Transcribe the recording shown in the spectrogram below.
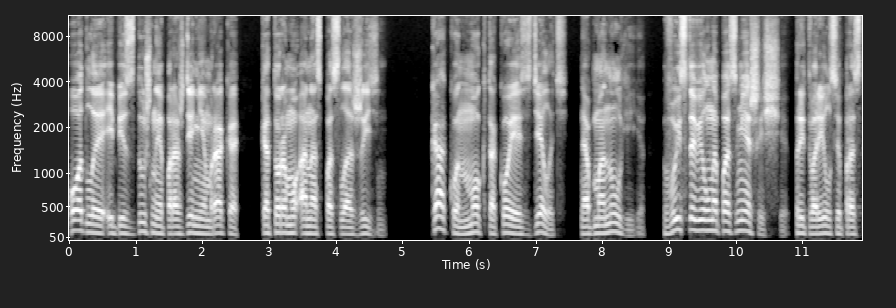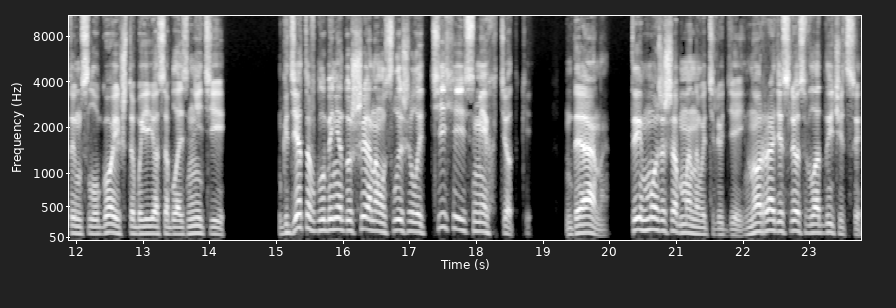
подлое и бездушное порождение мрака, которому она спасла жизнь. Как он мог такое сделать? Обманул ее, выставил на посмешище, притворился простым слугой, чтобы ее соблазнить и... Где-то в глубине души она услышала тихий смех тетки. «Диана, ты можешь обманывать людей, но ради слез владычицы,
